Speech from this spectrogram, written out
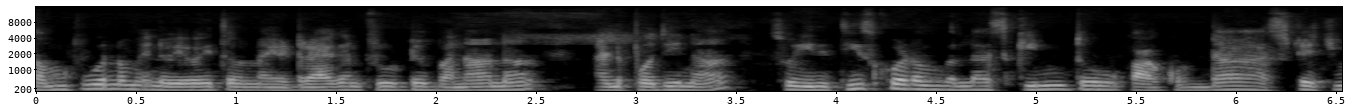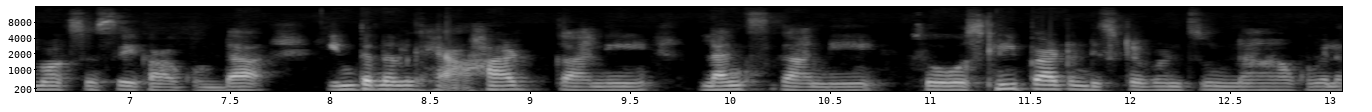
సంపూర్ణమైనవి ఏవైతే ఉన్నాయో డ్రాగన్ ఫ్రూట్ బనానా అండ్ పుదీనా సో ఇది తీసుకోవడం వల్ల స్కిన్తో కాకుండా స్ట్రెచ్ మార్క్సెస్ కాకుండా ఇంటర్నల్ హార్ట్ కానీ లంగ్స్ కానీ సో స్లీప్ ప్యాటర్న్ డిస్టర్బెన్స్ ఉన్నా ఒకవేళ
